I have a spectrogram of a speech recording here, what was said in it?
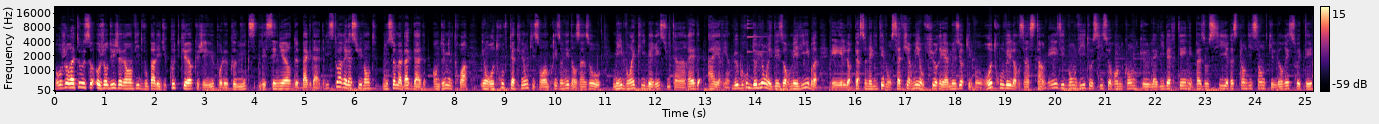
Bonjour à tous, aujourd'hui j'avais envie de vous parler du coup de cœur que j'ai eu pour le comics Les Seigneurs de Bagdad. L'histoire est la suivante, nous sommes à Bagdad en 2003 et on retrouve quatre lions qui sont emprisonnés dans un zoo, mais ils vont être libérés suite à un raid aérien. Le groupe de lions est désormais libre et leurs personnalités vont s'affirmer au fur et à mesure qu'ils vont retrouver leurs instincts, mais ils vont vite aussi se rendre compte que la liberté n'est pas aussi resplendissante qu'ils l'auraient souhaité,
